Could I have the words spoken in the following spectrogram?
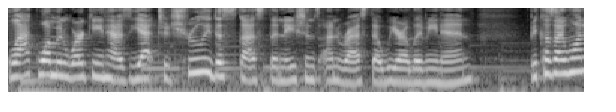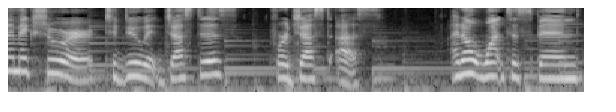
Black Woman Working has yet to truly discuss the nation's unrest that we are living in because I want to make sure to do it justice for just us. I don't want to spend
